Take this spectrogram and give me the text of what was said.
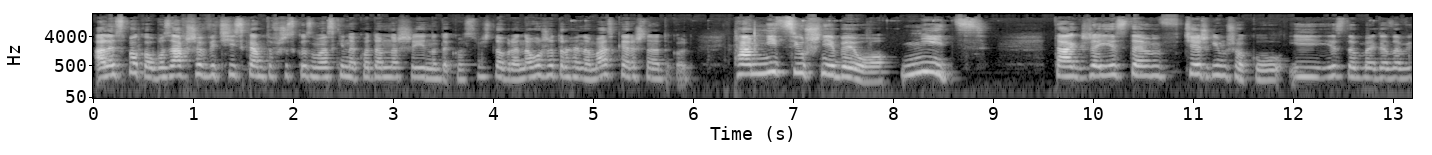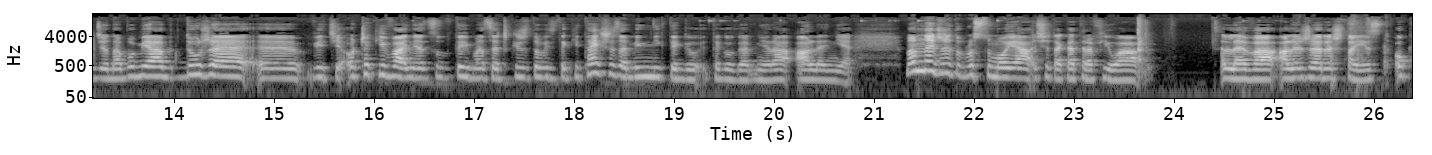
Ale spoko, bo zawsze wyciskam to wszystko z maski, nakładam na szyję, na dekolt. Myślę, dobra, nałożę trochę na maskę, resztę na dekolt. Tam nic już nie było. Nic. Także jestem w ciężkim szoku i jestem mega zawiedziona, bo miałam duże, e, wiecie, oczekiwania co do tej maseczki, że to będzie taki tańszy zamiennik tego, tego garniera, ale nie. Mam nadzieję, że to po prostu moja się taka trafiła lewa, ale że reszta jest ok.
